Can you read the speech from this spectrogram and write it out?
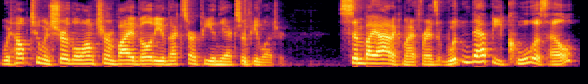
would help to ensure the long-term viability of XRP and the XRP ledger. Symbiotic, my friends. Wouldn't that be cool as hell?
